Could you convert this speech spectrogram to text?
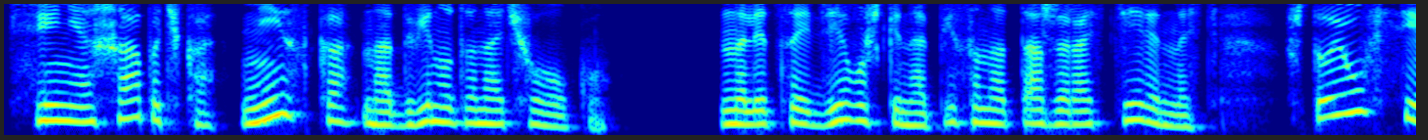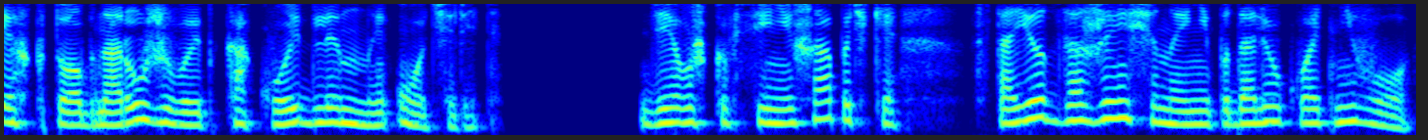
Синяя шапочка низко надвинута на челку. На лице девушки написана та же растерянность, что и у всех, кто обнаруживает, какой длины очередь. Девушка в синей шапочке встает за женщиной неподалеку от него.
